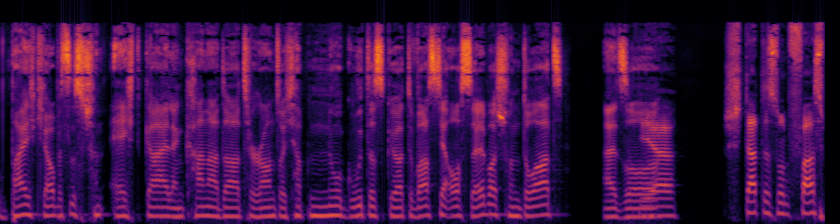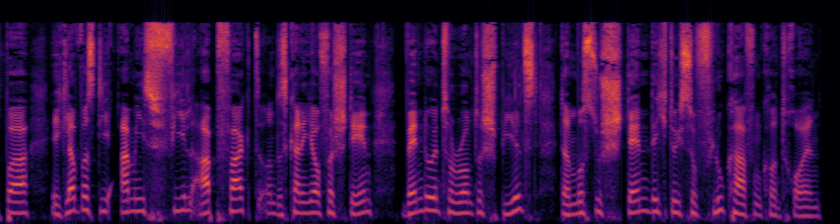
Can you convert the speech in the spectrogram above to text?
Wobei ich glaube, es ist schon echt geil in Kanada, Toronto. Ich habe nur Gutes gehört. Du warst ja auch selber schon dort. Also ja Stadt ist unfassbar. Ich glaube, was die Amis viel abfuckt, und das kann ich auch verstehen, wenn du in Toronto spielst, dann musst du ständig durch so Flughafenkontrollen,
